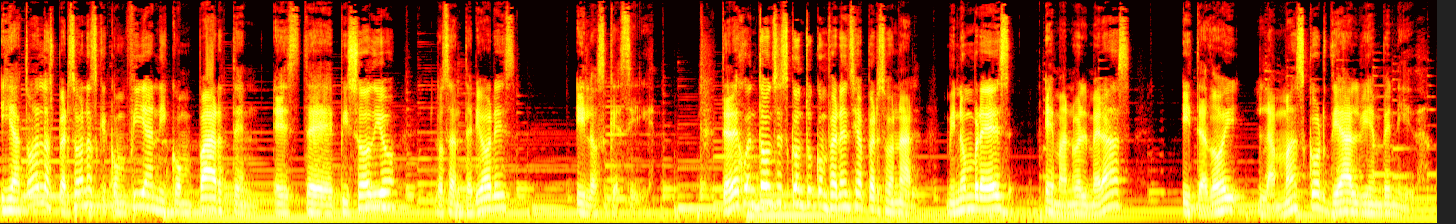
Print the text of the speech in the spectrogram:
y a todas las personas que confían y comparten este episodio, los anteriores y los que siguen. Te dejo entonces con tu conferencia personal. Mi nombre es Emanuel Meraz y te doy la más cordial bienvenida.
